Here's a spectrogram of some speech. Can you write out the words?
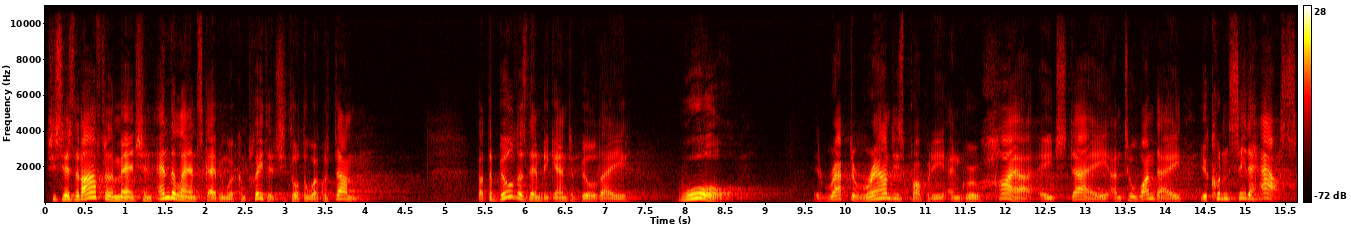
She says that after the mansion and the landscaping were completed, she thought the work was done. But the builders then began to build a wall. It wrapped around his property and grew higher each day until one day you couldn't see the house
